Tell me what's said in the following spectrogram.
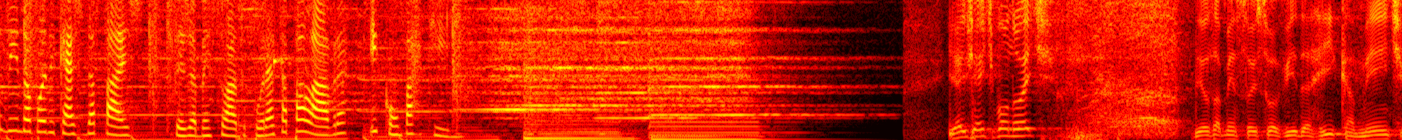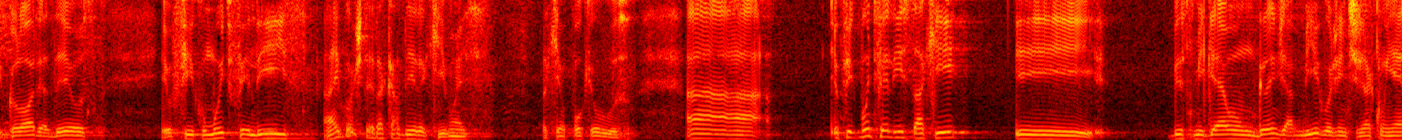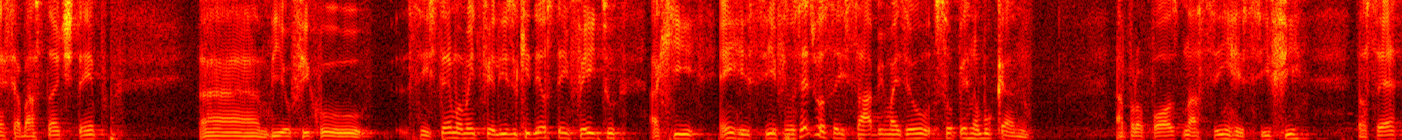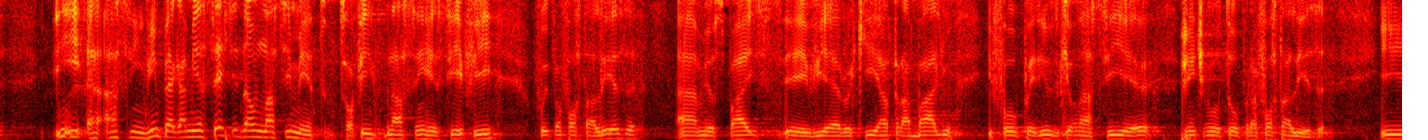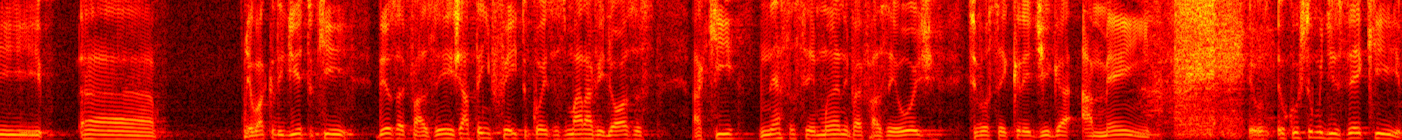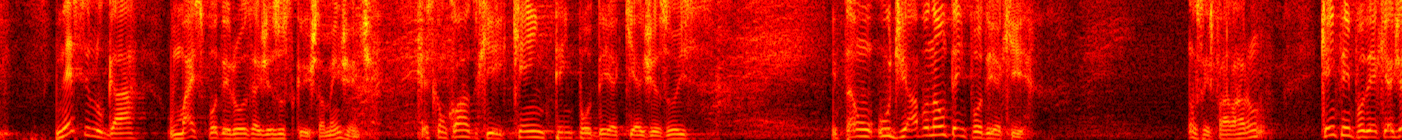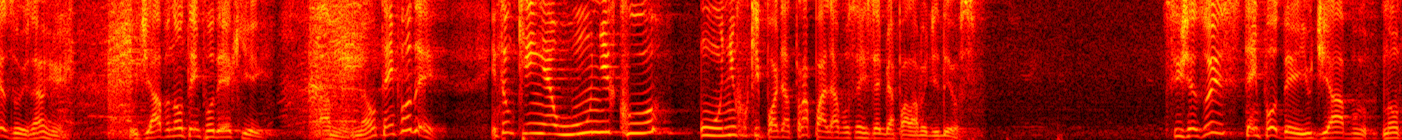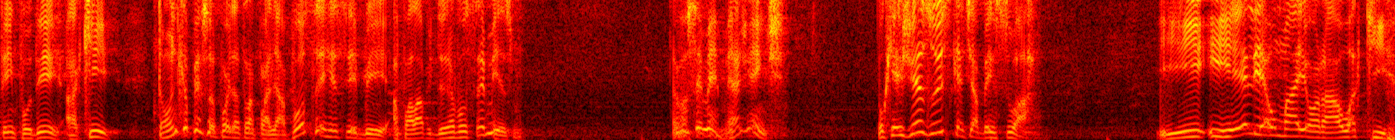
Bem-vindo ao podcast da Paz. Seja abençoado por essa palavra e compartilhe. E aí, gente, boa noite. Deus abençoe sua vida ricamente, glória a Deus. Eu fico muito feliz. Ai, gostei da cadeira aqui, mas daqui a pouco eu uso. Ah, eu fico muito feliz de estar aqui e Bispo Miguel é um grande amigo, a gente já conhece há bastante tempo. Ah, e eu fico assim, extremamente feliz do que Deus tem feito aqui em Recife. Não sei se vocês sabem, mas eu sou pernambucano. A propósito, nasci em Recife, tá certo? E assim, vim pegar minha certidão de nascimento. Só fui nascer em Recife fui para Fortaleza. Ah, meus pais eh, vieram aqui a trabalho e foi o período que eu nasci. A gente voltou para Fortaleza. E ah, eu acredito que Deus vai fazer, já tem feito coisas maravilhosas aqui nessa semana e vai fazer hoje. Se você crê, diga amém. Eu, eu costumo dizer que nesse lugar o mais poderoso é Jesus Cristo, amém, gente? Vocês concordam que quem tem poder aqui é Jesus? Então o diabo não tem poder aqui. Vocês falaram, quem tem poder aqui é Jesus, né, gente? O diabo não tem poder aqui. Amém. Não tem poder. Então quem é o único, o único que pode atrapalhar você receber a palavra de Deus? Se Jesus tem poder e o diabo não tem poder aqui, então a única pessoa que pode atrapalhar você receber a palavra de Deus é você mesmo. É você mesmo, é a gente. Porque Jesus quer te abençoar. E, e Ele é o maioral aqui.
